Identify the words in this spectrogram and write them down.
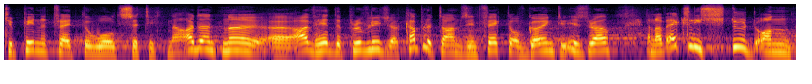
to penetrate the walled city. Now, I don't know, uh, I've had the privilege a couple of times, in fact, of going to Israel, and I've actually stood on,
